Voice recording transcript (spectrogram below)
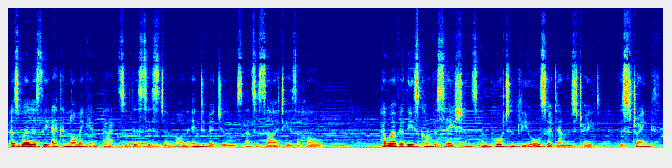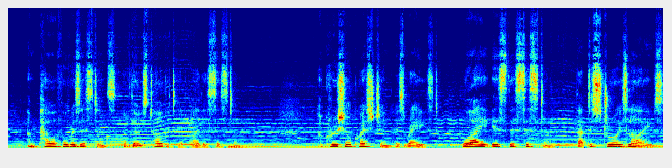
as well as the economic impacts of this system on individuals and society as a whole. However, these conversations importantly also demonstrate the strength and powerful resistance of those targeted by this system. A crucial question is raised why is this system that destroys lives,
